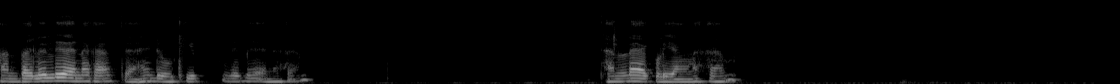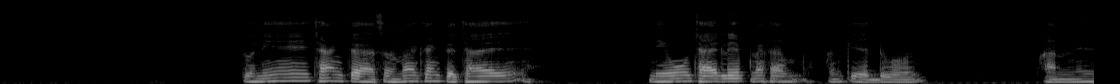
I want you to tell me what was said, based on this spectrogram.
พันไปเรื่อย ๆ นะครับ จะให้ดูคลิปเรื่อย ๆ นะครับ ชั้นแรกเรียงนะครับตัวนี้ช่างจะส่วนมากช่างจะใช้นิ้วใช้เล็บนะครับ สังเกตดูพันนี่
